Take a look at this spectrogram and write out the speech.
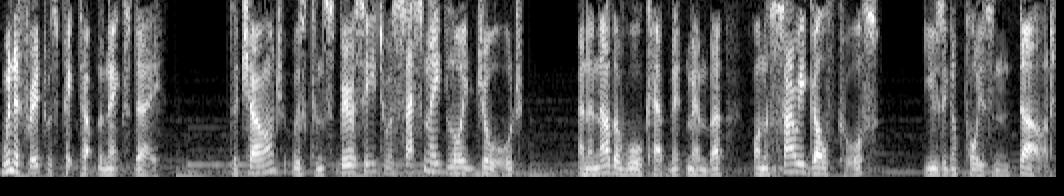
Winifred was picked up the next day. The charge was conspiracy to assassinate Lloyd George and another War Cabinet member on a Surrey golf course using a poisoned dart.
